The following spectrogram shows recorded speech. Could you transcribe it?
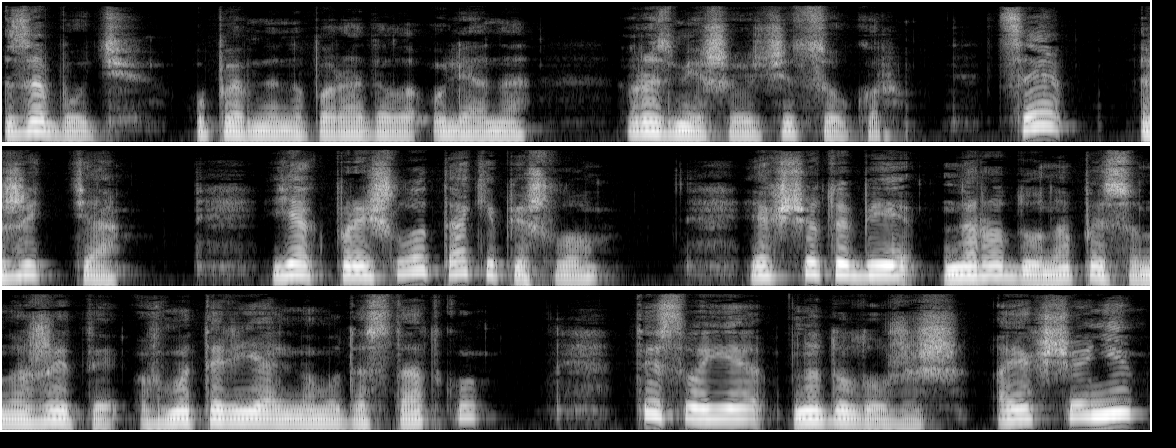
забудь, упевнено порадила Уляна, розмішуючи цукор. Це життя. Як прийшло, так і пішло. Якщо тобі на роду написано жити в матеріальному достатку, ти своє надолужиш, а якщо ні,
